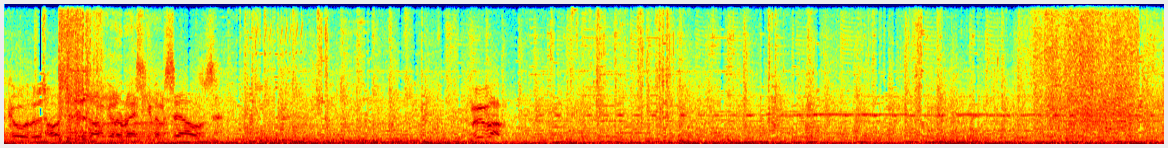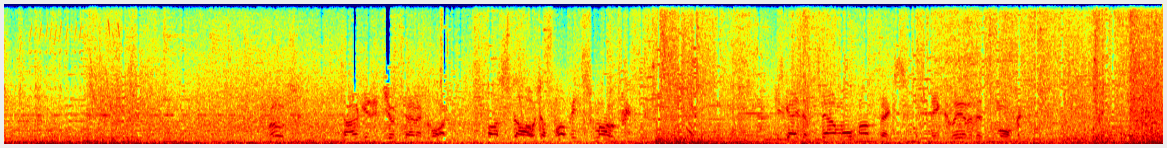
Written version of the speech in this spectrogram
Let's go. Those hostages aren't going to rescue themselves. Move up. Roach, target at your 10 o'clock. Hostiles are popping smoke. These guys have thermal optics. Stay clear of the smoke.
